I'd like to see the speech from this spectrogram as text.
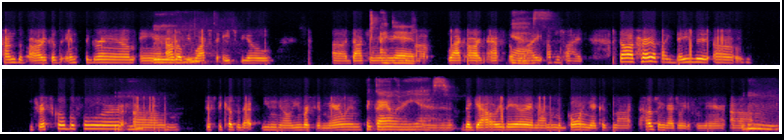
tons of art because of Instagram and I don't know if you Mhm. watched the HBO uh documentary uh, Black Art and Absent Yes. Light. I'm just like so I've heard of like David um Driskell before, Mhm. um, just because of that, you know, University of Maryland The gallery, yes. the gallery there. And I remember going there because my husband graduated from there um, Mm.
